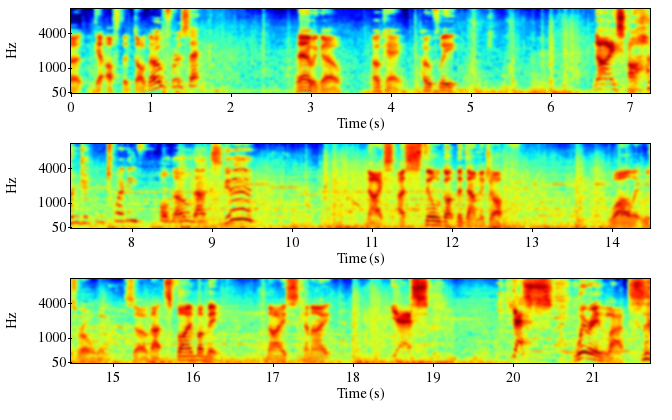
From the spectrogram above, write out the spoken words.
uh, get off the doggo for a sec. There we go. Okay, hopefully... Nice! 120, although that's good. Nice. I still got the damage off while it was rolling. So that's fine by me. Nice. Can I... Yes! Yes! We're in, lads.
